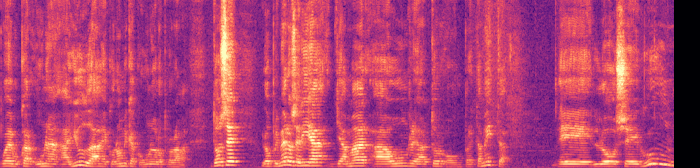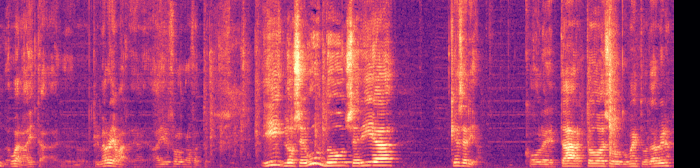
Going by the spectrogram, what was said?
puede buscar una ayuda económica con uno de los programas. Entonces, lo primero sería llamar a un realtor o un prestamista. Eh, lo segundo, bueno, ahí está. Primero llamar, ahí fue lo que nos faltó. Y lo segundo sería, ¿qué sería? Colectar todos esos documentos, ¿verdad, Vina?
